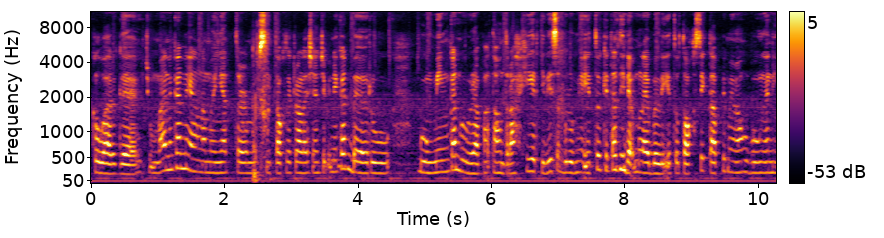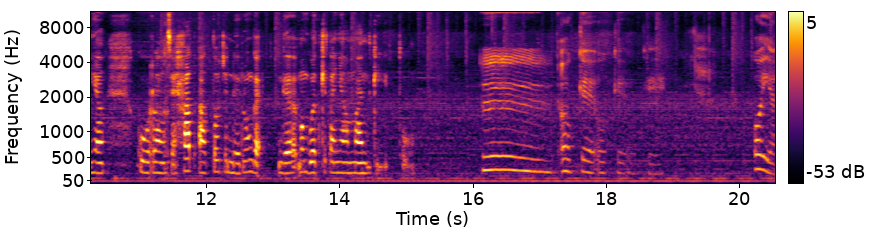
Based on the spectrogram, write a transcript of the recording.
keluarga. Cuman kan yang namanya term si toxic relationship ini kan baru booming kan beberapa tahun terakhir jadi sebelumnya itu kita tidak melabeli itu toxic tapi memang hubungan yang kurang sehat atau cenderung nggak nggak membuat kita nyaman gitu hmm oke okay, oke okay, oke okay. oh ya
